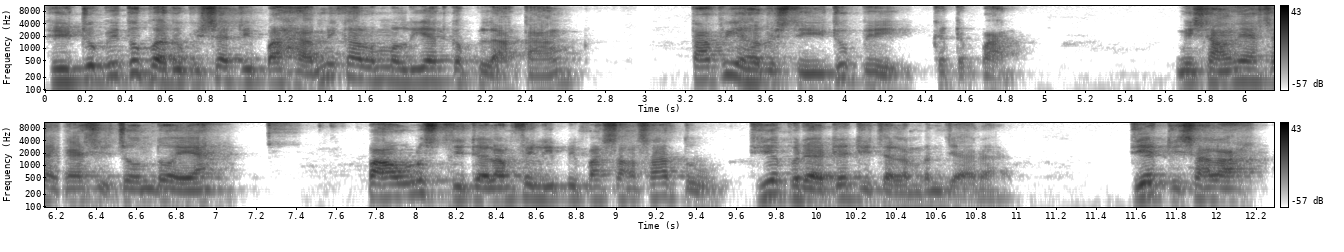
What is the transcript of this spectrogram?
Hidup itu baru bisa dipahami kalau melihat ke belakang, tapi harus dihidupi ke depan. Misalnya saya kasih contoh ya, Paulus di dalam Filipi pasal 1, dia berada di dalam penjara. Dia disalah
